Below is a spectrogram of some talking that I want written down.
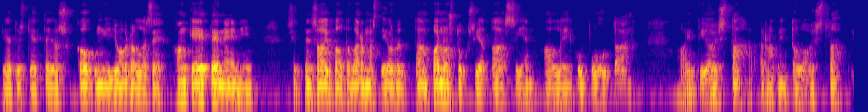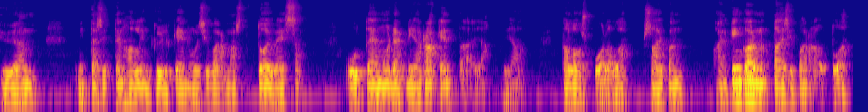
tietysti, että jos kaupungin johdolla se hanke etenee, niin sitten Saipalta varmasti odotetaan panostuksia taas siihen halliin, kun puhutaan aitioista, ravintoloista, YM, mitä sitten hallin kylkeen olisi varmasti toiveissa uutta ja modernia rakentaa ja, ja talouspuolella Saipan ainakin kannattaisi varautua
